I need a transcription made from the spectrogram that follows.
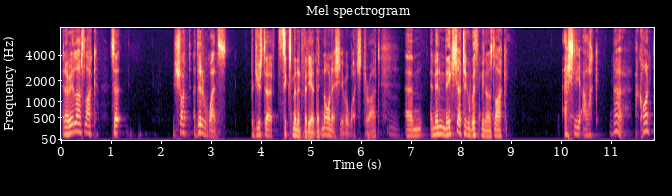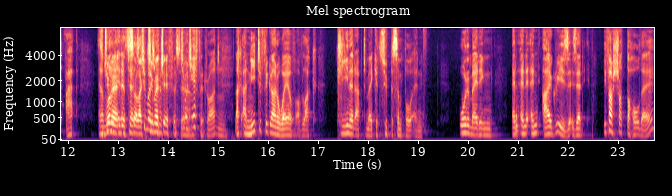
And I realized, like, so shot, I did it once, produced a six minute video that no one actually ever watched, right? Um, and then the next year I took it with me and I was like, actually, I like, no, I can't. I, and It's too much- it's, uh, like, too much effort, It's too yeah. much effort, right? Mm. Like, I need to figure out a way of, of like clean it up to make it super simple and automating. And, and, and I agree is, is that if I shot the whole day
